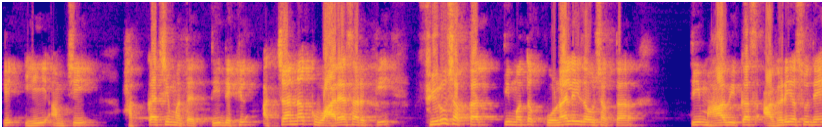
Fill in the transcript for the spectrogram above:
की ही आमची हक्काची मतं आहेत ती देखील अचानक वाऱ्यासारखी फिरू शकतात ती मतं कोणालाही जाऊ शकतात ती महाविकास आघाडी असू दे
